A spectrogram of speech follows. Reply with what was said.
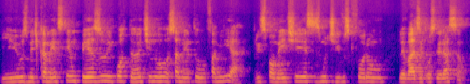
e os medicamentos têm um peso importante no orçamento familiar, principalmente esses motivos que foram levados em consideração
